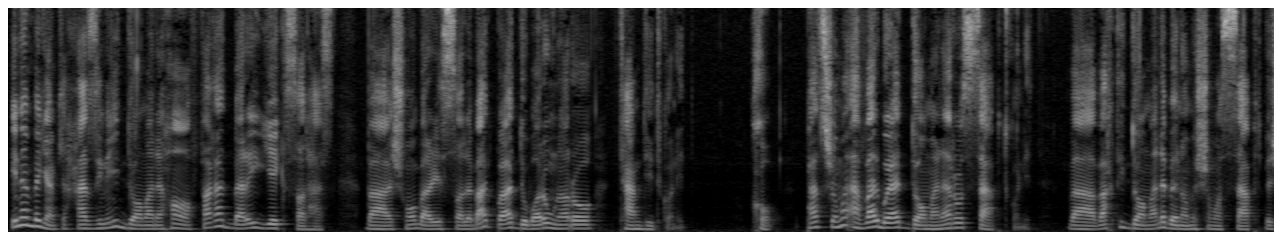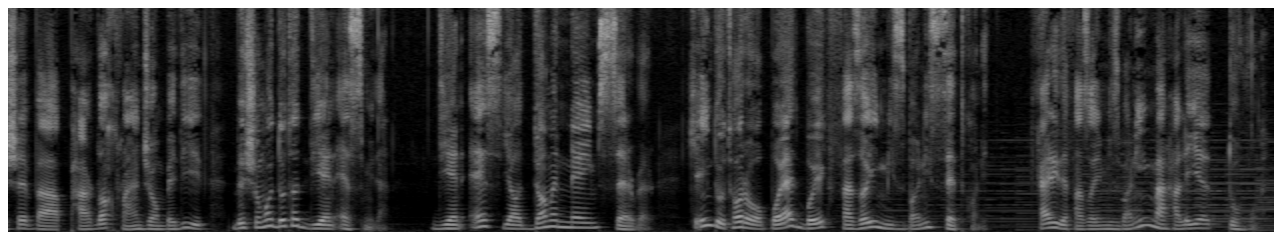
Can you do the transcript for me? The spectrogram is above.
اینم بگم که هزینه دامنه ها فقط برای یک سال هست و شما برای سال بعد باید دوباره اونا رو تمدید کنید. خب پس شما اول باید دامنه رو ثبت کنید و وقتی دامنه به نام شما ثبت بشه و پرداخت رو انجام بدید به شما دو تا DNS میدن. DNS یا Domain Name Server که این دوتا رو باید با یک فضای میزبانی ست کنید. خرید فضای میزبانی مرحله دومه.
